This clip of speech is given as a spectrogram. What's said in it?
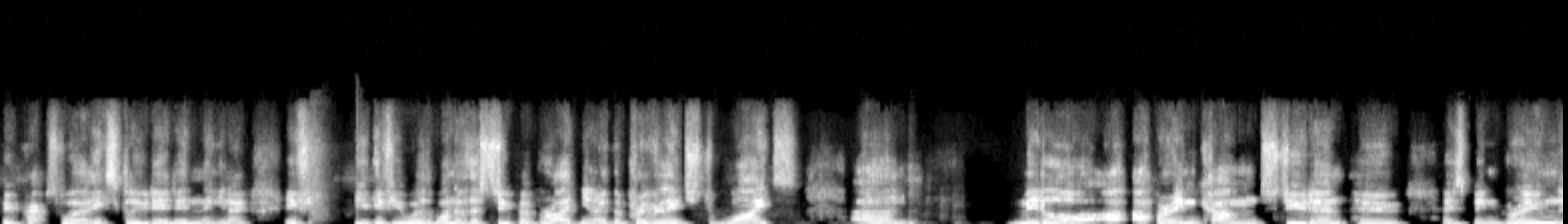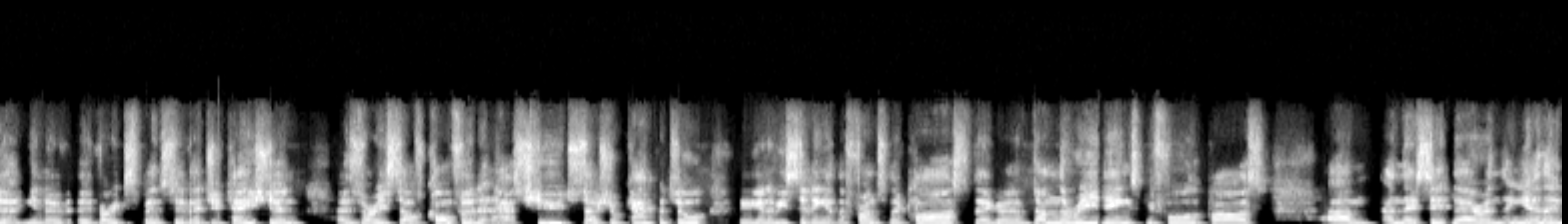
who perhaps were excluded in the you know if if you were one of the super bright you know the privileged whites um, mm-hmm middle or upper income student who has been groomed, uh, you know, a very expensive education, is very self confident, has huge social capital. They're going to be sitting at the front of the class. They're going to have done the readings before the class. Um, and they sit there and you know they're,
